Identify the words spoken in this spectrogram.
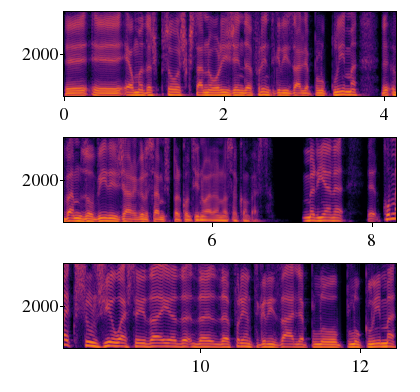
É uma das pessoas que está na origem da Frente Grisalha pelo Clima. Vamos ouvir e já regressamos para continuar a nossa conversa. Mariana, eh, como é que surgiu esta ideia da frente grisalha pelo, pelo clima?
